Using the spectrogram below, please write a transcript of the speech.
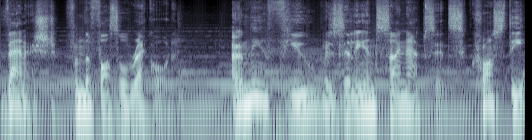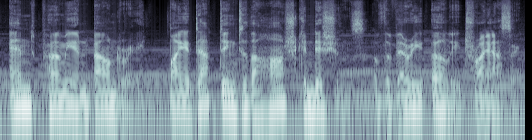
vanished from the fossil record. Only a few resilient synapsids crossed the end Permian boundary by adapting to the harsh conditions of the very early Triassic.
